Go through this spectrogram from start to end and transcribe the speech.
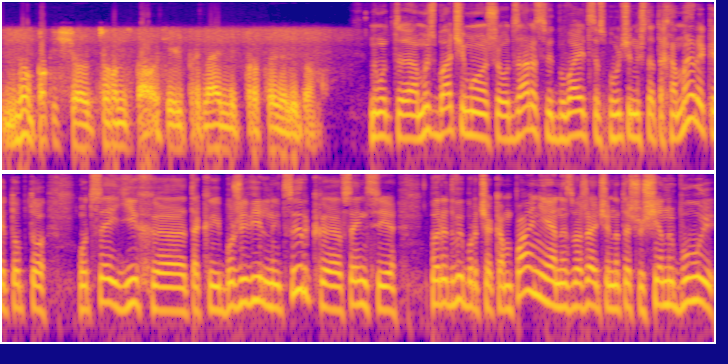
ну поки що цього не сталося, і принаймні про це невідомо. Ну от е, ми ж бачимо, що от зараз відбувається в Сполучених Штатах Америки, тобто, оцей їх е, такий божевільний цирк е, в сенсі передвиборча кампанія, незважаючи на те, що ще не були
